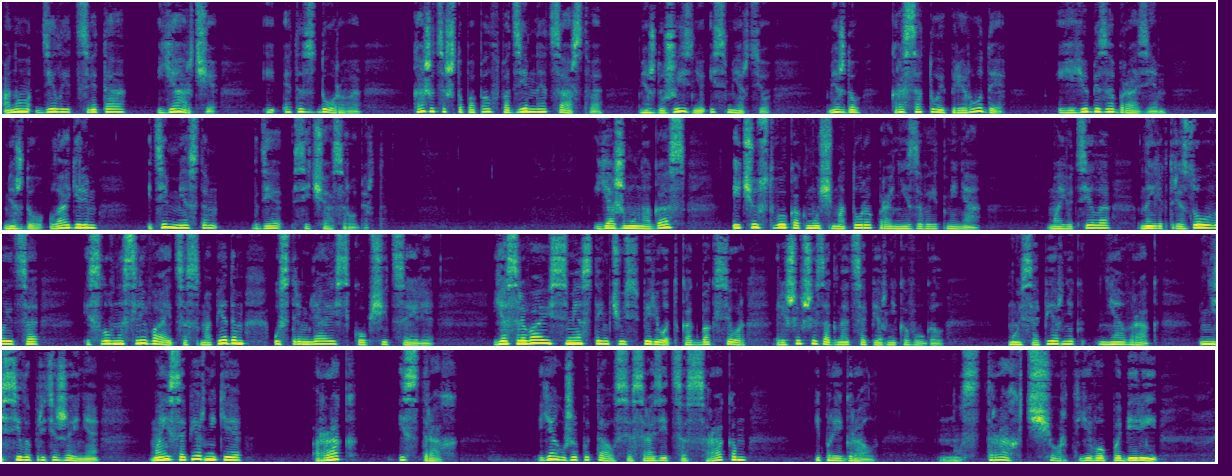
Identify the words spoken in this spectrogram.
Оно делает цвета ярче, и это здорово. Кажется, что попал в подземное царство между жизнью и смертью, между красотой природы и ее безобразием, между лагерем и тем местом, где сейчас Роберт. Я жму на газ и чувствую, как мощь мотора пронизывает меня. Мое тело наэлектризовывается и словно сливается с мопедом, устремляясь к общей цели. Я срываюсь с места и мчусь вперед, как боксер, решивший загнать соперника в угол. Мой соперник — не овраг, не сила притяжения. Мои соперники — рак и страх. Я уже пытался сразиться с раком и проиграл. Но страх, черт его побери!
